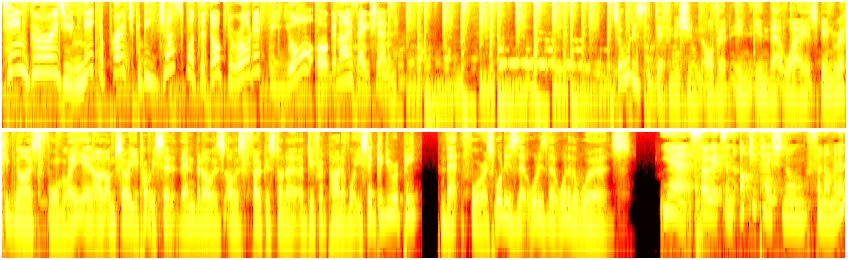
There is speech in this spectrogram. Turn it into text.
Team Guru's unique approach could be just what the doctor ordered for your organisation. So, what is the definition of it in, in that way? It's been recognised formally, and I'm sorry, you probably said it then, but I was I was focused on a, a different part of what you said. Could you repeat that for us? What is that? What is that? What are the words? Yeah, so it's an occupational phenomenon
